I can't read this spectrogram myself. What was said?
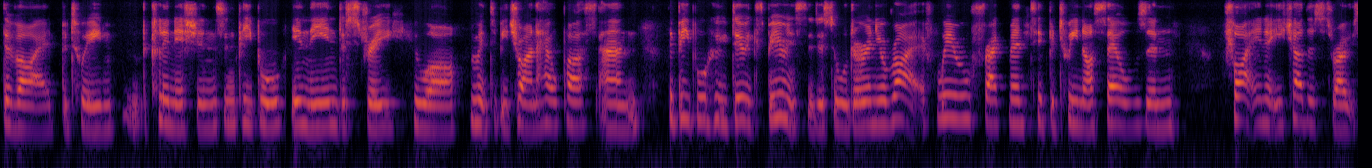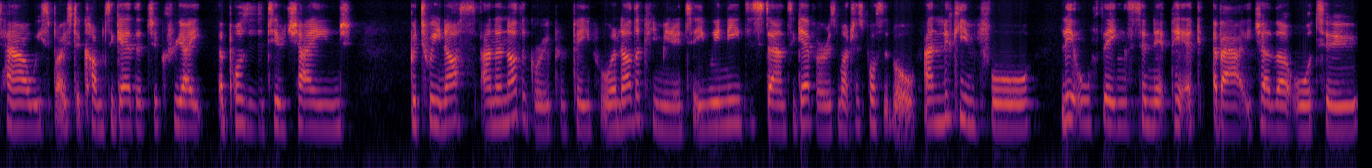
divide between the clinicians and people in the industry who are meant to be trying to help us and the people who do experience the disorder. And you're right, if we're all fragmented between ourselves and fighting at each other's throats, how are we supposed to come together to create a positive change between us and another group of people, another community? We need to stand together as much as possible and looking for little things to nitpick about each other or to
